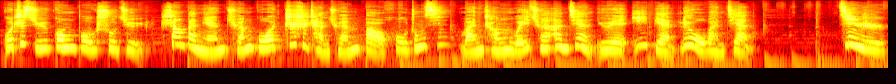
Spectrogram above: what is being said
国知局公布数据，上半年全国知识产权保护中心完成维权案件约一点六万件。近日，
